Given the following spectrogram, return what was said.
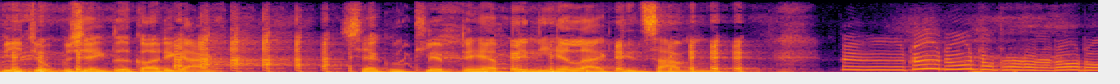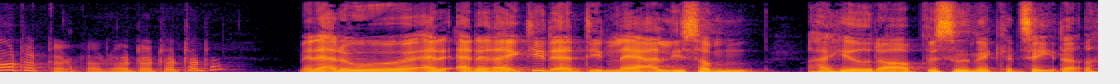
videoprojektet godt i gang. Så jeg kunne klippe det her Benny hill sammen. Men er, du, er, er det rigtigt, at din lærer ligesom har hævet dig op ved siden af katheteret?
